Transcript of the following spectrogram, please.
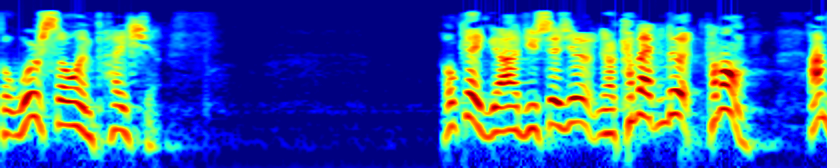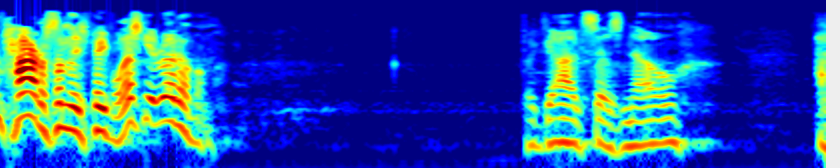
But we're so impatient. Okay, God, you said you now come back and do it. Come on. I'm tired of some of these people. Let's get rid of them. But God says, no, I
